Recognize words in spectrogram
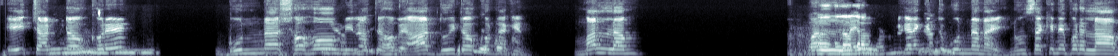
এই চারটা অক্ষরে গুন্না সহ মিলাতে হবে। আর দুইটা অক্ষর দেখেন। মাল্লাম। এখানে কিন্তু গুন্না নাই। নুন সাকিনের পরে লাম।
